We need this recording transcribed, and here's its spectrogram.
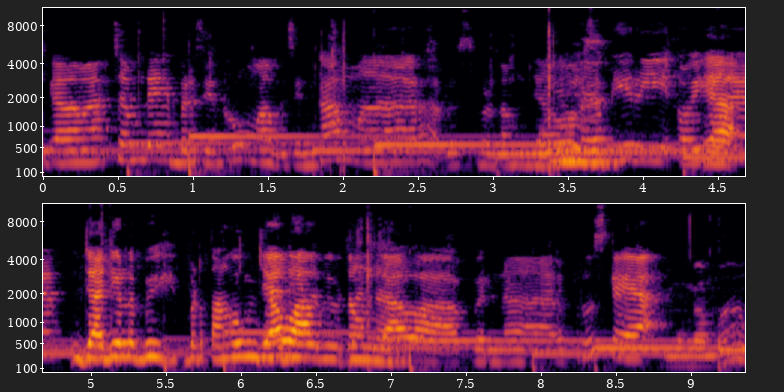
segala macam deh bersihin rumah bersihin kamar harus bertanggung jawab Toilet. sendiri ya toilet jadi lebih bertanggung Jadi jawab. lebih bertanggung bener. jawab benar. Terus kayak mau nggak mau.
